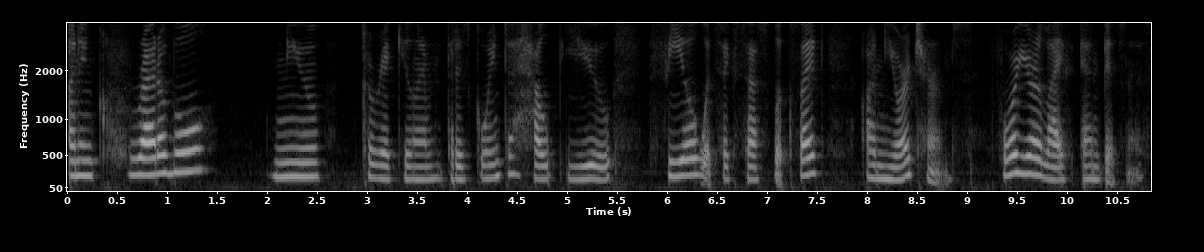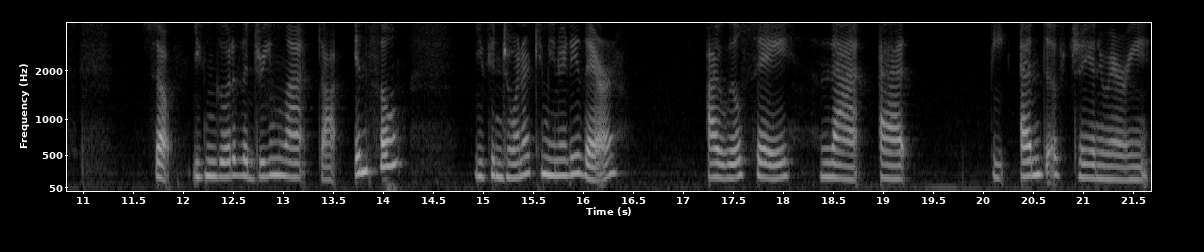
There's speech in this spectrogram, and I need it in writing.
an incredible new curriculum that is going to help you feel what success looks like on your terms for your life and business. So you can go to the dreamlab.info. You can join our community there. I will say that at the end of January,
